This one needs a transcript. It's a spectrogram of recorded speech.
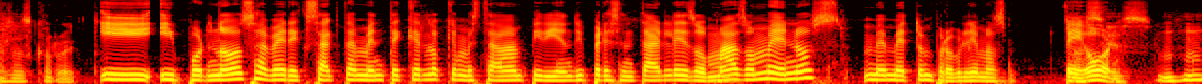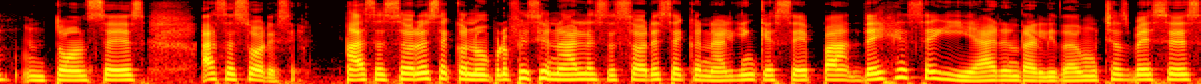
Eso es correcto. Y, y por no saber exactamente qué es lo que me estaban pidiendo y presentarles o más o menos, me meto en problemas peor. Entonces, asesórese Asesórese con un profesional, asesórese con alguien que sepa, déjese guiar en realidad. Muchas veces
